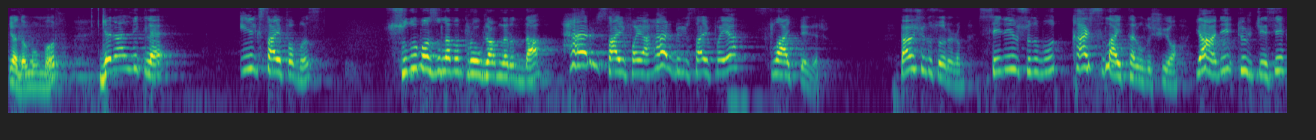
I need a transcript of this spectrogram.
Ya da bu mor. Genellikle ilk sayfamız sunum hazırlama programlarında her sayfaya, her bir sayfaya slide denir. Ben şunu sorarım. Senin sunumun kaç slayttan oluşuyor? Yani Türkçesi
